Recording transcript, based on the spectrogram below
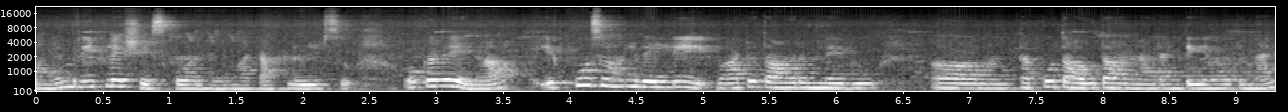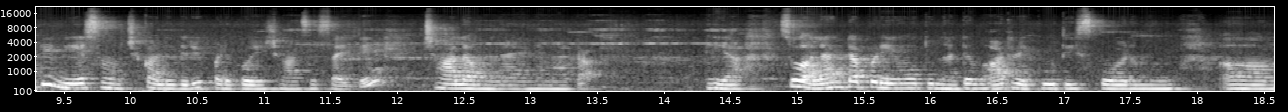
మనం రీప్లేస్ చేసుకోవాలన్నమాట ఆ ఫ్లూయిడ్స్ ఒకవేళ ఎక్కువ సార్లు వెళ్ళి వాటర్ తాగడం లేదు తక్కువ తాగుతా అన్నారంటే ఏమవుతుందంటే నీరసం వచ్చి కళ్ళు తిరిగి పడిపోయే ఛాన్సెస్ అయితే చాలా ఉన్నాయన్నమాట. యా సో అలాంటప్పుడు ఏమవుతుందంటే వాటర్ ఎక్కువ తీసుకోవడము um,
